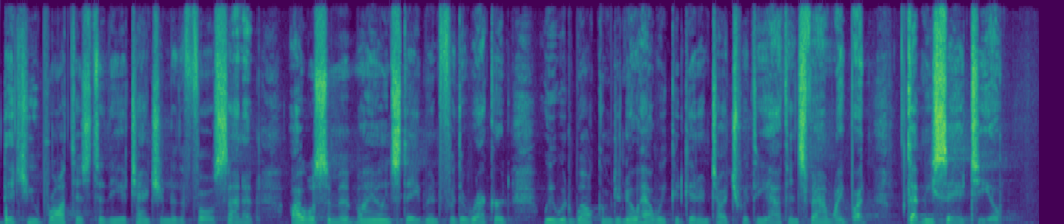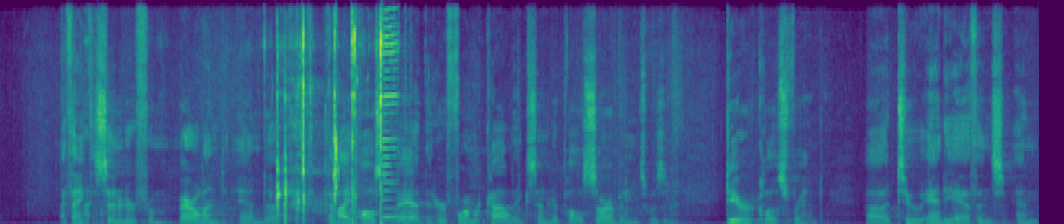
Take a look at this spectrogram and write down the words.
that you brought this to the attention of the full Senate. I will submit my own statement for the record. We would welcome to know how we could get in touch with the Athens family, but let me say it to you. I thank the senator from Maryland, and uh, I might also add that her former colleague, Senator Paul Sarbanes, was a dear close friend uh, to Andy Athens. And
